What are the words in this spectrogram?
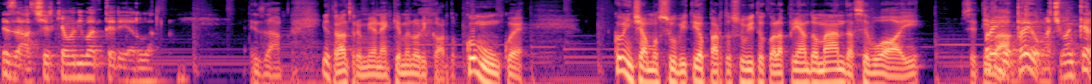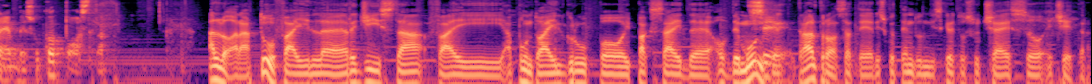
Esatto, cerchiamo di mantenerla. Esatto. Io tra l'altro il mio neanche me lo ricordo. Comunque, cominciamo subito. Io parto subito con la prima domanda, se vuoi se ti prego, va. prego, ma ci mancherebbe, su qua apposta. Allora, tu fai il regista, fai appunto hai il gruppo i Packside of the Moon, sì. che tra l'altro state riscuotendo un discreto successo, eccetera.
